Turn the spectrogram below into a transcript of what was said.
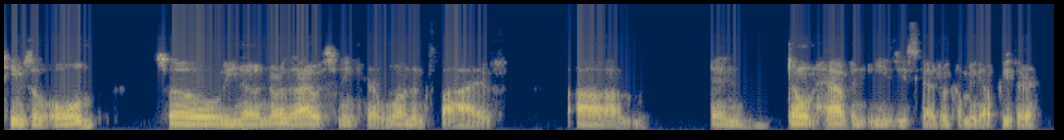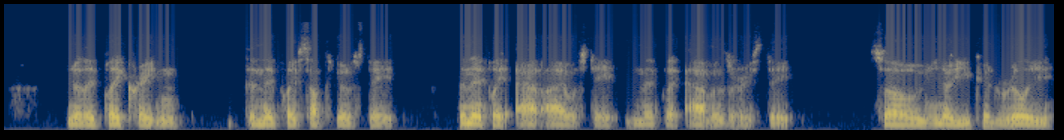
teams of old. So, you know, Northern Iowa sitting here at one and five, um, and don't have an easy schedule coming up either. You know, they play Creighton, then they play South Dakota State, then they play at Iowa State, and they play at Missouri State. So, you know, you could really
